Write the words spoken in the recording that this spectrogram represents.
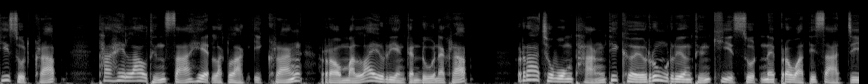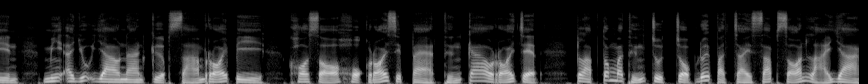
ที่สุดครับ ถ้าให้เล่าถึงสาเหตุหลักๆ อีกครั้ง เรามาไล่เรียงกันดูนะครับ ราชวงศ์ถังที่เคยรุ่งเรืองถึงขีดสุดในประวัติศาสตร์จีน มีอายุยาวนานเกือบ 300 ปี คศ 618 ถึง 907 กลับต้องมาถึงจุดจบด้วยปัจจัยซับซ้อนหลายอย่าง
